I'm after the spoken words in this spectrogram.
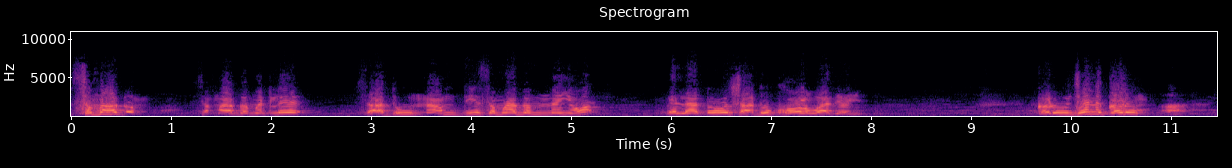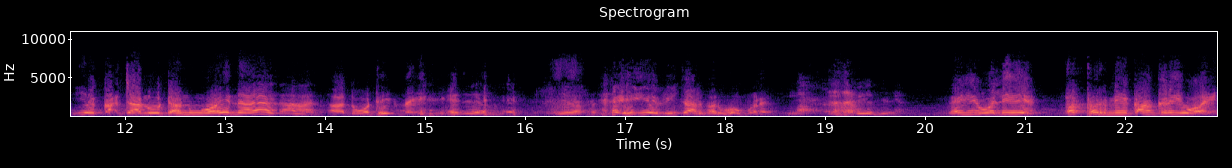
સમાગમ. સમાગમ એટલે સાધુ નામથી સમાગમ નહીં હો. પેલા તો સાધુ ખોળવા જોઈએ. કડું છે ને કડું એ કાચા લોઢાનું હોય ને તો ઠીક નહીં. એ વિચાર કરવો પડે. કઈ ઓલી પથ્થરની કાંકરી હોય.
